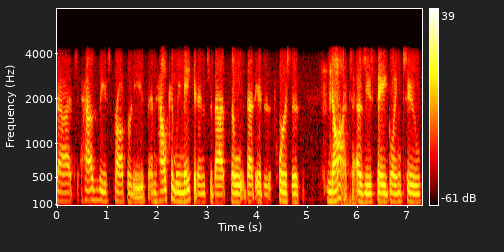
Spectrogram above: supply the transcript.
that has these properties and how can we make it into that so that it of course is not as you say going to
